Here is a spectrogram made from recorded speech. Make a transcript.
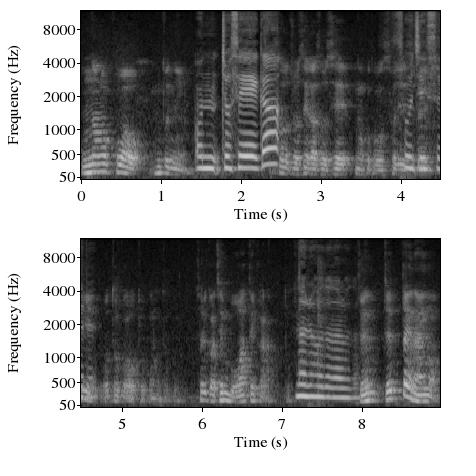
女の子は本当に。女性がそう女性が女性のことを掃掃除する。男は男のとこ。それから全部終わってからと。なるほどなるほど。全絶対ないの。びっ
